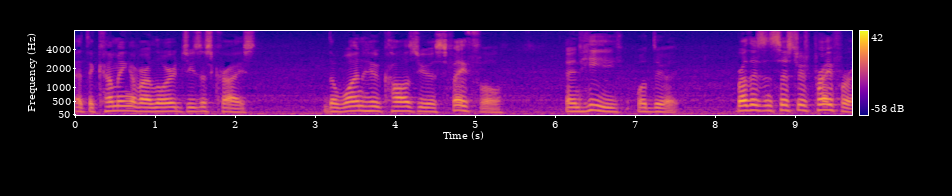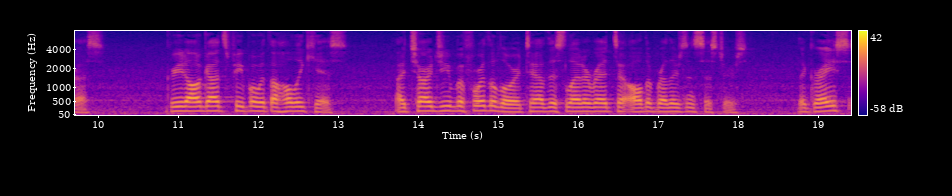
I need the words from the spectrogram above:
at the coming of our Lord Jesus Christ. The one who calls you is faithful, and he will do it. Brothers and sisters, pray for us. Greet all God's people with a holy kiss. I charge you before the Lord to have this letter read to all the brothers and sisters. The grace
